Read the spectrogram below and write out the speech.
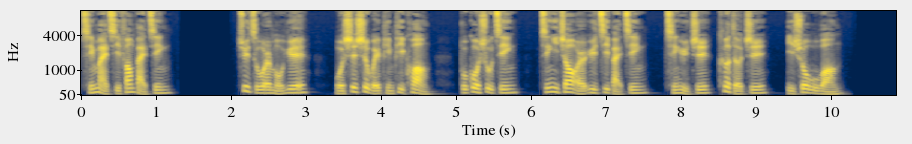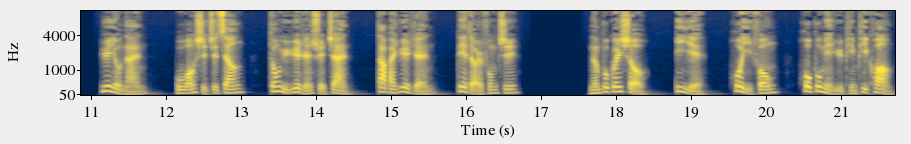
请买其方百斤，具足而谋曰：“我世世为平辟旷，不过数斤，今一朝而欲计百斤，请与之。”客得之，以说吴王。越有难，吴王使之江东与越人水战，大败越人，猎得而封之。能不归守，义也。或以封，或不免于平辟旷，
